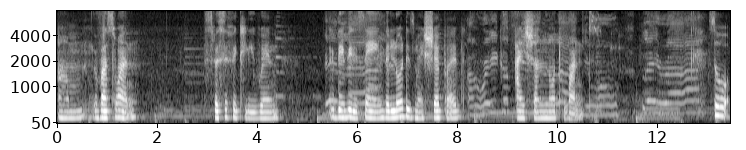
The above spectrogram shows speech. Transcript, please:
um, verse 1, specifically when David is saying, The Lord is my shepherd, I shall not want. So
